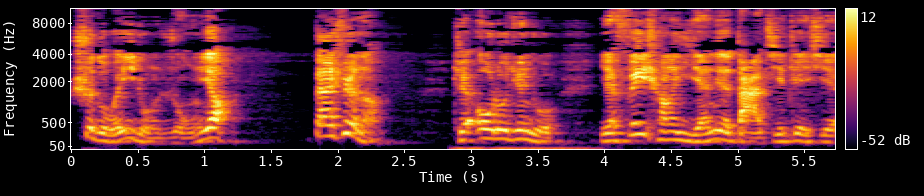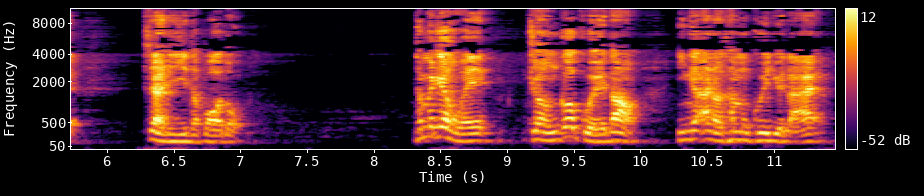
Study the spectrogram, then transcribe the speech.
视作为一种荣耀。但是呢，这欧洲君主也非常严厉的打击这些自然阶级的暴动。他们认为整个轨道应该按照他们规矩来，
